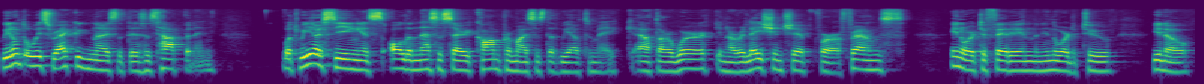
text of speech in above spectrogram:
We don't always recognize that this is happening. What we are seeing is all the necessary compromises that we have to make at our work, in our relationship, for our friends, in order to fit in and in order to, you know,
